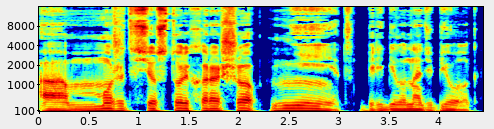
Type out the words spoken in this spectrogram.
«А может, все столь хорошо?» «Нет», — перебила Надю биолог.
